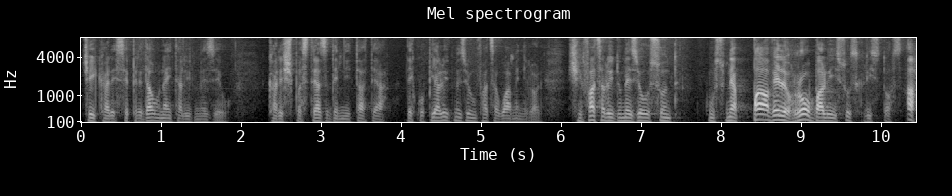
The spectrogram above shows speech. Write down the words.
cei care se predau înaintea lui Dumnezeu, care își păstrează demnitatea de copii al lui Dumnezeu în fața oamenilor și în fața lui Dumnezeu sunt, cum spunea Pavel, roba lui Isus Hristos. Ah,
